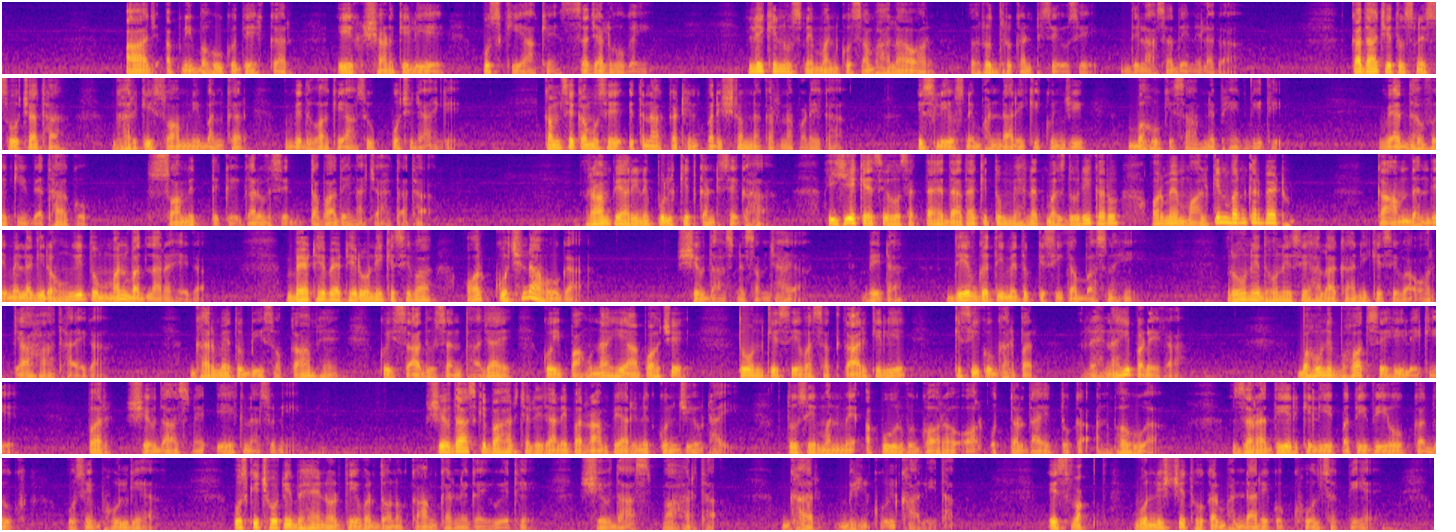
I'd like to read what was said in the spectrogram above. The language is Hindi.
आज अपनी बहू को देखकर एक क्षण के लिए उसकी आँखें सजल हो गईं। लेकिन उसने मन को संभाला और रुद्रकंठ से उसे दिलासा देने लगा। कदाचित उसने सोचा था, घर की स्वामनी बनकर विधवा के आँसू पुछ जाएँगे। कम से कम उसे इतना कठिन परिश्रम न करना पड़ेगा। इसलिए उसने भंडारे की कुंजी बहू के सामने फेंक दी थी। वैधव्य की व्यथा को स्वामित्व के गर्व से दबा देना चाहता था। राम प्यारी ने पुलकित कंठ से कहा यह कैसे हो सकता है दादा कि तुम मेहनत मजदूरी करो और मैं मालकिन बनकर बैठूं? काम धंधे में लगी रहूँगी तो मन बदला रहेगा। बैठे बैठे रोने के सिवा और कुछ ना होगा। शिवदास ने समझाया, बेटा, देवगति में तो किसी का बस नहीं। रोने धोने से हलाकानी के सिवा और क्या हाथ आएगा? घर में तो बीसों काम है। कोई साधु संत आ जाए, कोई पाहुना ही आ पहुँचे तो उनके सेवा सत्कार के लिए किसी को घर पर रहना ही पड़ेगा। बहू ने बहुत से हीले किए, पर शिवदास ने एक न सुनी। शिवदास के बाहर चले जाने पर राम प्यारी ने कुंजी उठाई तो उसे मन में अपूर्व गौरव और उत्तरदायित्व का अनुभव हुआ। जरा देर के लिए पति वियोग का दुख उसे भूल गया। उसकी छोटी बहन और देवर दोनों काम करने गए हुए थे। शिवदास बाहर था, घर बिल्कुल खाली था। इस वक्त वो निश्चित होकर भंडारे को खोल सकती है।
